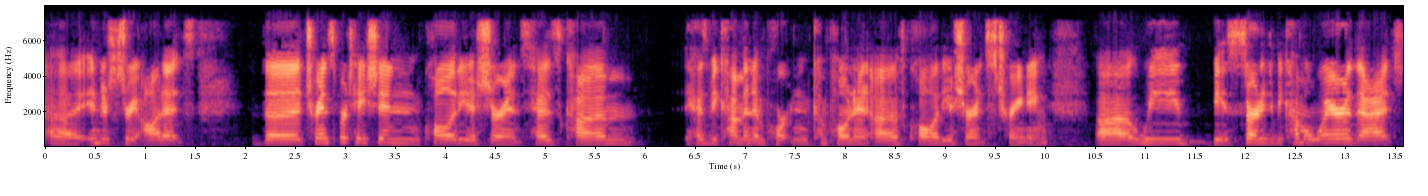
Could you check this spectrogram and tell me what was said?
uh, industry audits, the transportation quality assurance has come has become an important component of quality assurance training. Uh, we be, started to become aware that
